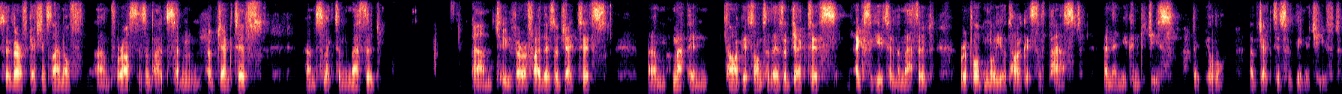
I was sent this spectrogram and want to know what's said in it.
so verification sign-off um, for us is about seven objectives, um, selecting the method um, to verify those objectives, um, mapping targets onto those objectives, executing the method, reporting all your targets have passed, and then you can deduce that your objectives have been achieved.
